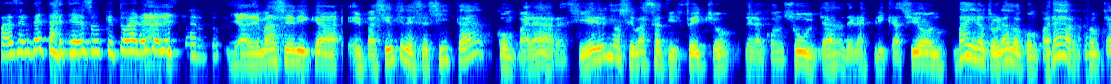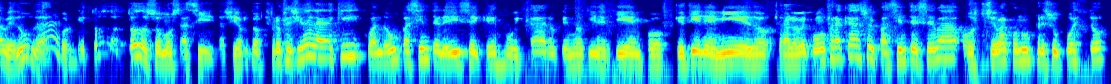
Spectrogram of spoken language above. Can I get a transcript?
más en detalle eso, que tú eres el experto. Y además, Erika, el paciente necesita comparar. Si él no se va satisfecho de la consulta, de la explicación, va a ir a otro lado a comparar, no cabe duda, porque todos, todos somos así, ¿no es cierto? Profesional aquí, cuando un paciente le dice que es muy caro, que no tiene tiempo, que tiene miedo, ya lo ve como un fracaso, caso el paciente se va o se va con un presupuesto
